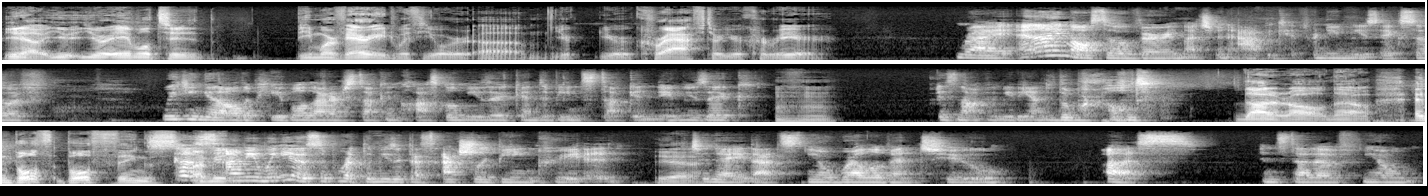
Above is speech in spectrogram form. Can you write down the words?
you know you you're able to be more varied with your um your your craft or your career Right. And I'm also very much an advocate for new music. So if we can get all the people that are stuck in classical music into being stuck in new music, mm-hmm. it's not going to be the end of the world. Not at all, no. And both both things. Because I mean, I mean, we need to support the music that's actually being created yeah, today. That's you know relevant to us instead of you know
